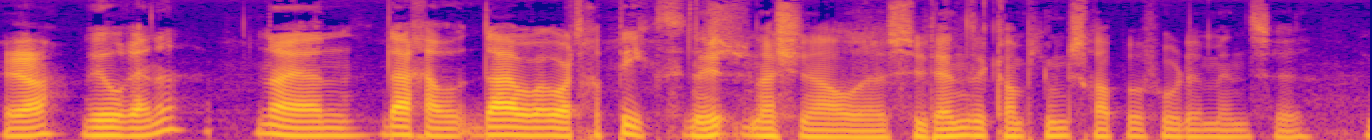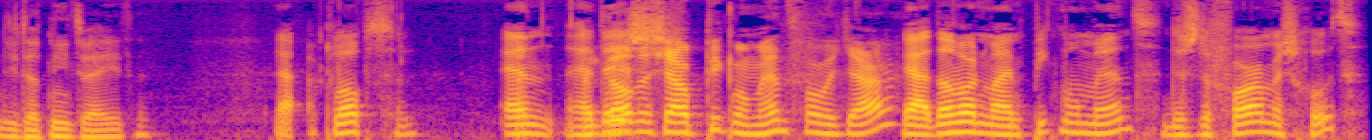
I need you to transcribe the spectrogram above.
Ja. wielrennen. Nou ja, en daar, gaan we, daar wordt gepiekt. Dus, De Nationaal eh, Studentenkampioenschappen voor de mensen die dat niet weten. ja, klopt. En En het dat is, is jouw piekmoment van het jaar? Ja, dat wordt mijn piekmoment. Dus de vorm is goed.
